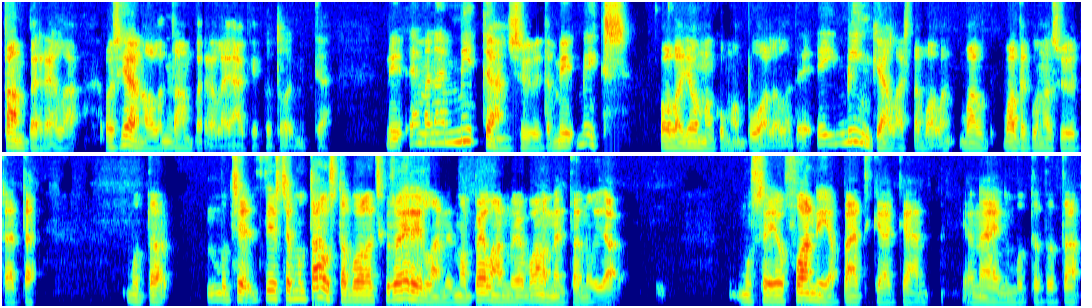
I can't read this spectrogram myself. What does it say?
Tampereella, olisi hienoa olla mm. Tampereella jääkiekkotoimittaja niin en mä näe mitään syytä, mi- miksi olla jommankumman puolella. Ei, ei minkäänlaista val- val- valtakunnan syytä, että, mutta, mutta se, tietysti se mun tausta voi olla, että se on erilainen, että mä oon pelannut ja valmentanut ja musta ei ole fania pätkääkään ja näin, mutta tota,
